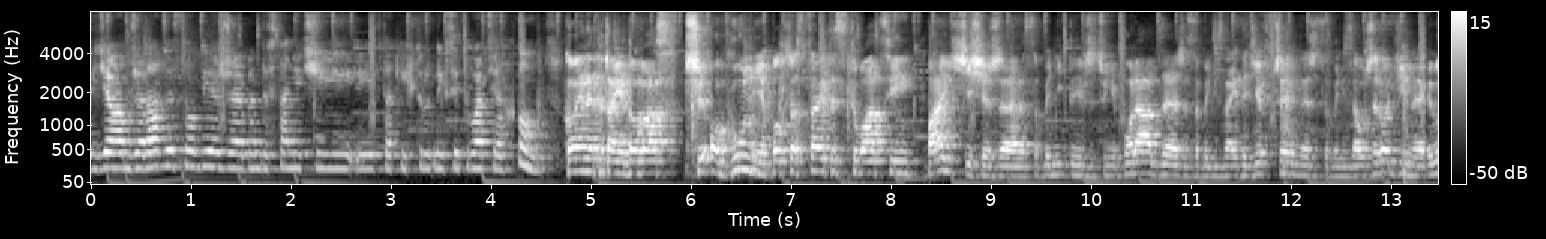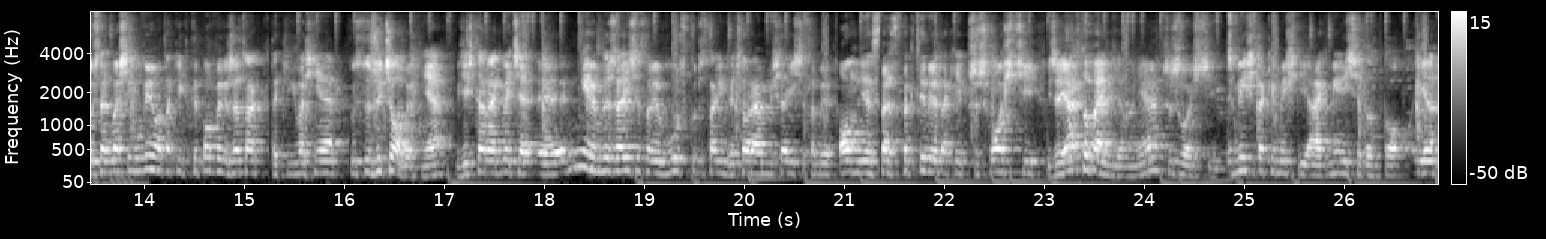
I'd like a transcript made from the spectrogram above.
widziałam, że radzę sobie, że będę w stanie Ci y, w takich trudnych sytuacjach pomóc. Kolejne pytanie do Was. Czy ogólnie podczas całej tej sytuacji baliście się, że sobie nigdy w życiu nie poradzę, że sobie nie znajdę dziewczyny, że sobie nie założę rodziny? Jak już tak właśnie mówimy o takich typowych rzeczach, takich właśnie po prostu życiowych, nie? Gdzieś tam jak wiecie, yy, nie wiem, leżeliście sobie w łóżku czasami wieczorem, myśleliście sobie o mnie z perspektywy takiej przyszłości, że jak to będzie, no nie? W przyszłości. Czy mieliście takie myśli, a jak mieliście, to, to jak,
